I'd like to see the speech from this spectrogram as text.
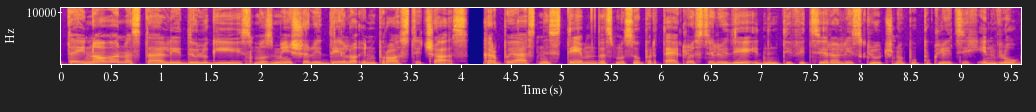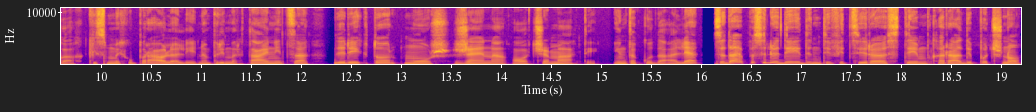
tej novo nastali ideologiji smo zmešali delo in prosti čas, kar pojasni s tem, da smo se v preteklosti ljudje identificirali izključno po poklicih in vlogah, ki smo jih upravljali, naprimer tajnica, direktor, mož, žena, oče, mati in tako dalje. Sedaj pa se ljudje identificirajo s tem, kar radi počno,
